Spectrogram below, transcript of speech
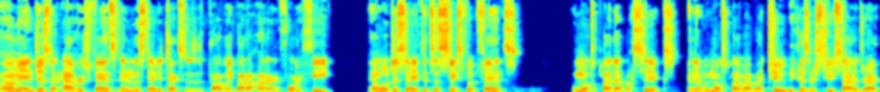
Um, and just an average fence in the state of Texas is probably about 140 feet. And we'll just say if it's a six foot fence, we multiply that by six, and then we multiply by by two because there's two sides, right?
